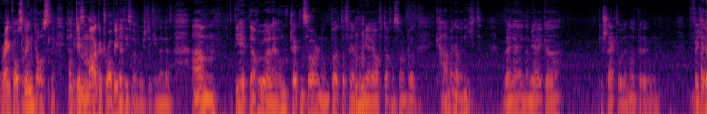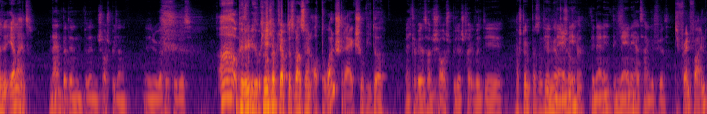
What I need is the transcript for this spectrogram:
Ryan Gosling Ryan Gosling. Und dem Margot Robbie. ja, die ist mir wurscht, die Kinder nicht. Ähm, die hätten ja auch überall herumchatten sollen und dort auf einer Mhm. Premiere auftauchen sollen. Dort kamen aber nicht, weil er in Amerika gestreikt wurde. Ne? Bei den, welcher, Ah, bei den Airlines. nein, bei den, bei den Schauspielern in den Universal Studios. Ah, du okay, okay ich habe glaubt, das war so ein Autorenstreik schon wieder. Ja, ich glaube, das war ein Schauspielerstreik, weil die, Ah, stimmt, also die die, die, Nani, die Nani, die Nani hat es angeführt. die Friend Fine,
